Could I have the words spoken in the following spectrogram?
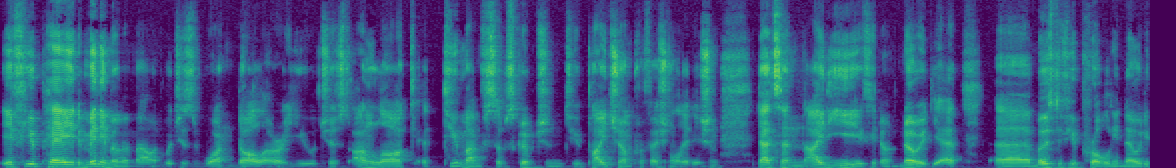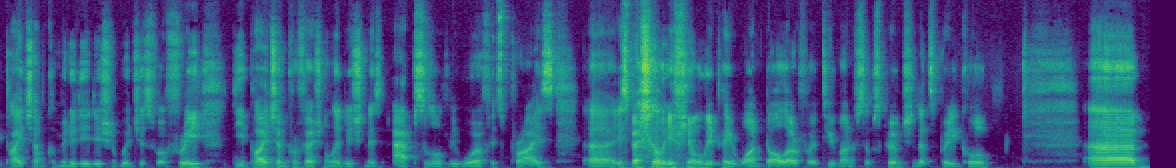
If you pay the minimum amount, which is $1, you just unlock a two-month subscription to PyCharm Professional Edition. That's an IDE if you don't know it yet. Uh, most of you probably know the PyCharm Community Edition, which is for free. The PyCharm Professional Edition is absolutely worth its price, uh, especially if you only pay $1 for a two-month subscription. That's pretty cool. Um,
